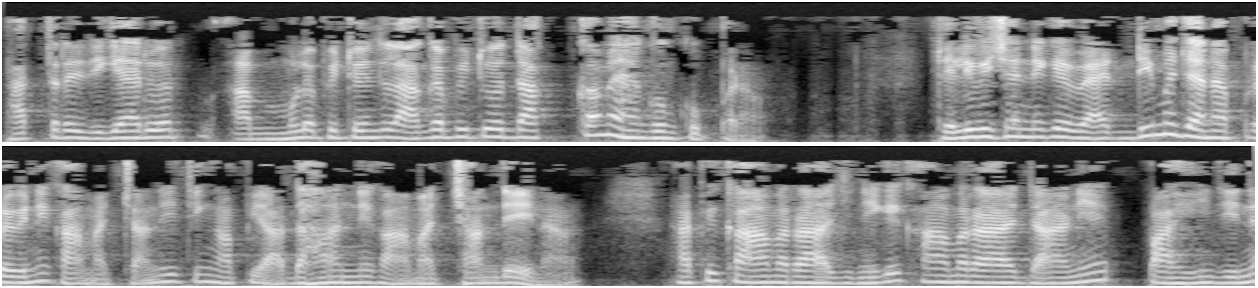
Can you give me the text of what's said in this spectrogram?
පත්තරේ දිගහැරුවොත් මුල පිටුවේ ඉඳලා අග පිටුව දක්වාම හැඟුම් කුප්පනවා ටෙලිවිෂන් එකේ වැඩිම ජනප්‍රිය වෙන්නේ කාමච්ඡන්දේ ඉතින් අපි අදහන්නේ කාමච්ඡන්දේ නම් අපි කාමරාජිනීගේ කාමරාජධානියේ පහින්දින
